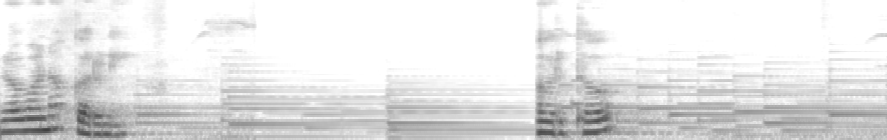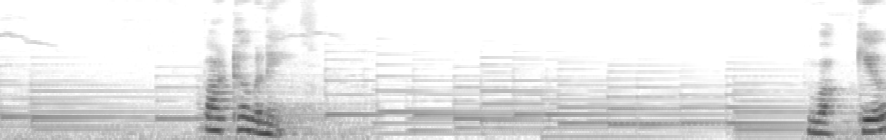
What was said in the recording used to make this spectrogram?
रवाना करणे. अर्थ. पाठवणे. वाक्य.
